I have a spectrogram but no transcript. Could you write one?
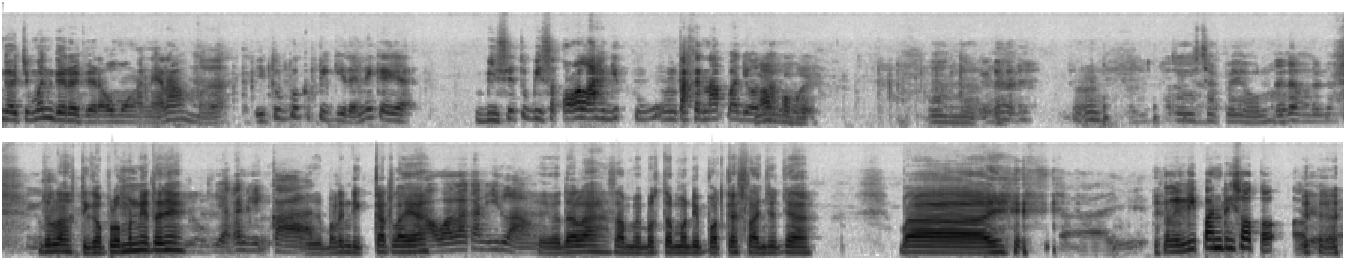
nggak cuman gara-gara omongannya Rama, itu gue kepikirannya kayak bis itu bisa sekolah gitu, entah kenapa di otak. Bre? Ah, enggak. Udah, udah. Aduh capek ya Allah. Udah, dah, udah, dah. Udah lah 30 menit aja. Ya kan dikat. Ya, paling dikat lah ya. Awalnya kan hilang. Ya udahlah sampai bertemu di podcast selanjutnya. Bye. Tai. Kelilipan risotto. Oke.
